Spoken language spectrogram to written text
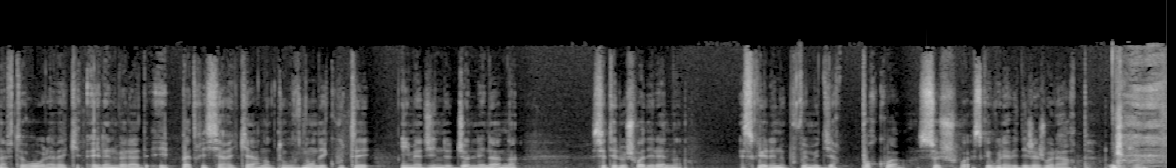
After All avec Hélène Valade et Patricia Ricard. Donc nous venons d'écouter Imagine de John Lennon. C'était le choix d'Hélène. Est-ce que Hélène, vous pouvez me dire pourquoi ce choix? Est-ce que vous l'avez déjà joué à la harpe?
